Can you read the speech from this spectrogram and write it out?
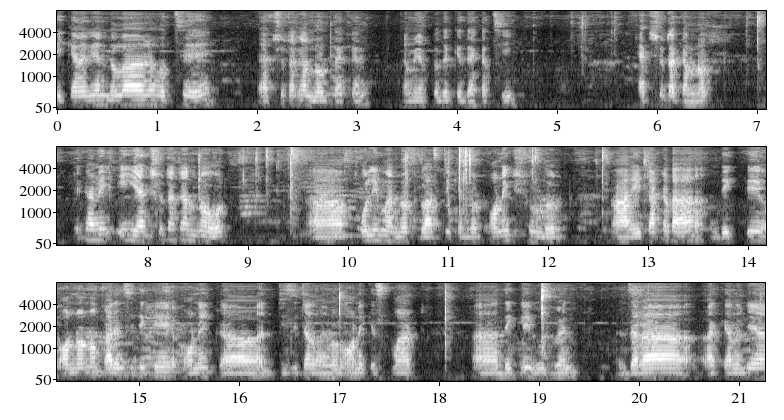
এই কানাডিয়ান ডলার হচ্ছে একশো টাকার নোট দেখেন। আমি আপনাদেরকে দেখাচ্ছি। একশো টাকার নোট। এখানে এই একশো টাকার নোট পলিমার নোট, প্লাস্টিকের নোট অনেক সুন্দর। আর এই টাকাটা দেখতে অন্যান্য কারেন্সি থেকে অনেক ডিজিটাল এবং অনেক স্মার্ট। দেখলেই বুঝবেন। যারা আ কানাডিয়া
